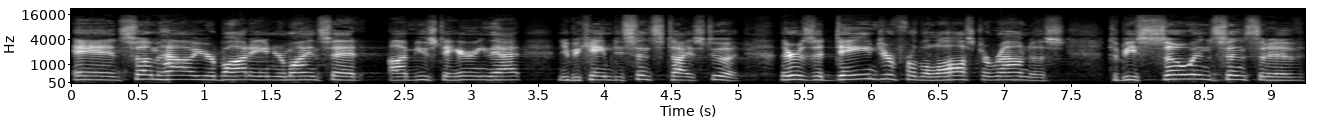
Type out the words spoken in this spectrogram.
And somehow your body and your mind said, I'm used to hearing that. And you became desensitized to it. There is a danger for the lost around us to be so insensitive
